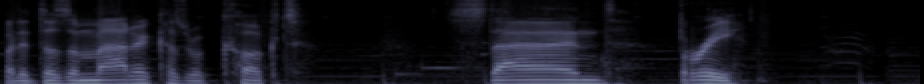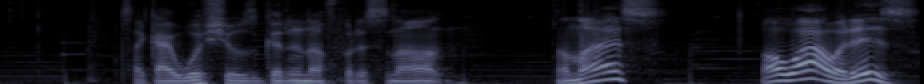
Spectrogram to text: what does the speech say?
But it doesn't matter because we're cooked. Stand 3. It's like, I wish it was good enough, but it's not. Unless... Oh, wow, it is.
